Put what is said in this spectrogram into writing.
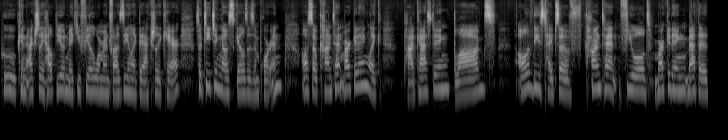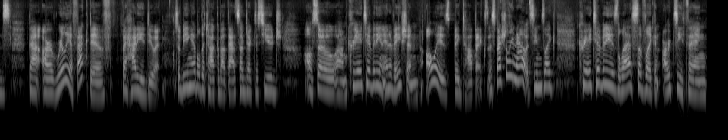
who can actually help you and make you feel warm and fuzzy and like they actually care. So, teaching those skills is important. Also, content marketing like podcasting, blogs, all of these types of content fueled marketing methods that are really effective, but how do you do it? So, being able to talk about that subject is huge. Also, um, creativity and innovation, always big topics, especially now. It seems like creativity is less of like an artsy thing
